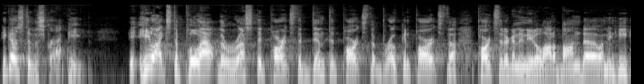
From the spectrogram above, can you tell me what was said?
He goes to the scrap heap. He, he likes to pull out the rusted parts, the dented parts, the broken parts, the parts that are going to need a lot of bondo. I mean, he,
